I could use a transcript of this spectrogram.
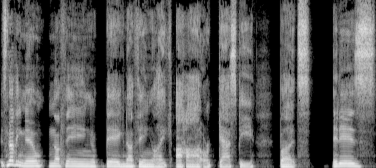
it's nothing new, nothing big, nothing like aha or gaspy, but it is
